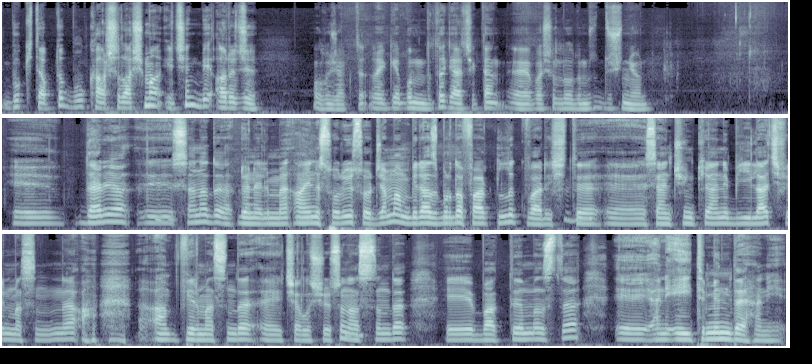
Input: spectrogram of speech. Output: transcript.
bu kitapta bu karşılaşma için bir aracı olacaktı. Ve bunun da gerçekten e, başarılı olduğumuzu düşünüyorum. E, Derya e, sana da dönelim. Ben aynı soruyu soracağım ama biraz burada farklılık var işte. E, sen çünkü hani bir ilaç firmasında firmasında e, çalışıyorsun. Aslında e, baktığımızda e, hani eğitimin de hani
